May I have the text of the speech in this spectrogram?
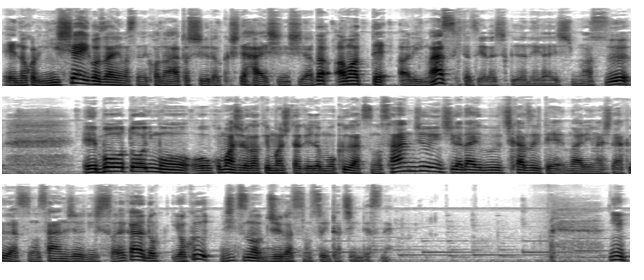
えー残り2試合ございますので、この後収録して配信しようと思っております。一つよろしくお願いします。えー冒頭にもコマーシャルかけましたけれども、9月の30日がだいぶ近づいてまいりました。9月の30日、それから翌日の10月の1日にですね、日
